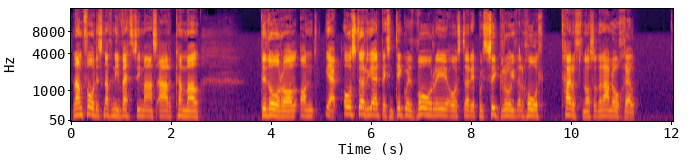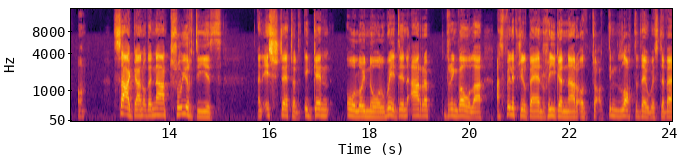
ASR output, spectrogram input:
yn anffodus, nath ni fethu mas ar cymal diddorol, ond, ie, yeah, o ystyried beth sy'n digwydd fori, o ystyried pwysigrwydd yr holl tair wythnos, oedd yn anochel. Ond, Sagan, oedd e na trwy'r dydd yn eistedd, twyd, 20 olwyn nôl, wedyn ar y ddringfa ola, Ath Philip Gilbert yn rhy gynnar, oedd dim lot o ddewis dy fe.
